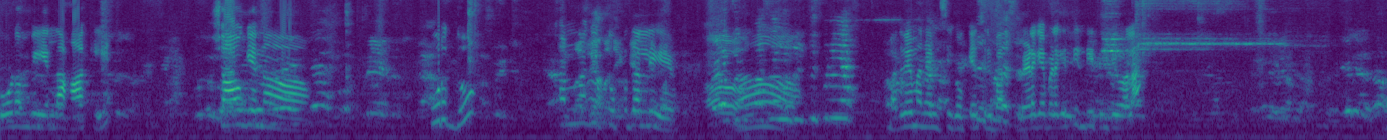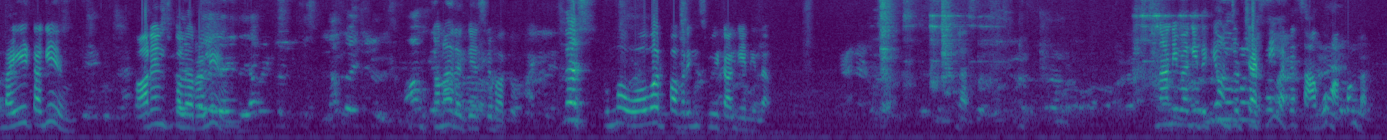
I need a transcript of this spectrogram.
ಗೋಡಂಬಿ ಎಲ್ಲ ಹಾಕಿ ಶಾವ್ಗೆನ ಹುರಿದು ಚೆನ್ನಾಗಿ ತುಪ್ಪದಲ್ಲಿ ಮದುವೆ ಮನೇಲಿ ಸಿಗೋ ಕೇಸರಿ ಬಾತ್, ಬೆಳಗ್ಗೆ ಬೆಳಗ್ಗೆ ತಿಂಡಿ ತಿಂತೀವಲ್ಲ? ಲೈಟ್ ಆಗಿ ಆರೆಂಜ್ ಕಲರ್ ಅಲ್ಲಿ ಚೆನ್ನಾಗಿದೆ ಕೇಸರಿ ಬಾತು. ತುಂಬಾ ಓವರ್ ಪವರಿಂಗ್ ಸ್ವೀಟ್ ಆಗೇನಿಲ್ಲ ನಾನು ಇವಾಗ ಇದಕ್ಕೆ ಒಂಚೂರು ಚಟ್ನಿ ಮತ್ತೆ ಸಾಗು ಹಾಕೊಂಡು ಬರ್ತೀನಿ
